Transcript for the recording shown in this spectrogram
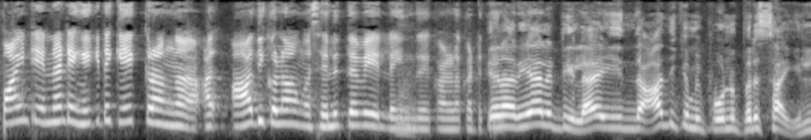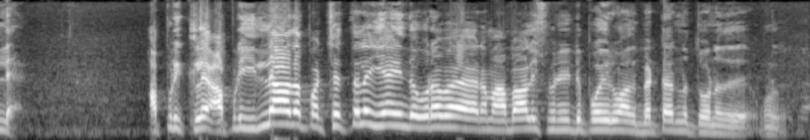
பாயிண்ட் என்னன்னு எங்க கிட்ட கேக்குறாங்க. ஆ- ஆதிக்கம்லாம் அவங்க செலுத்தவே இல்லை இந்த காலகட்டத்தில். ஏன்னா ரியாலிட்டியில இந்த ஆதிக்கம் இப்போ ஒன்றும் பெருசா இல்லை. அப்படி clear- அப்படி இல்லாத பட்சத்துல ஏன் இந்த உறவை நம்ம அபாலிஷ் பண்ணிட்டு போயிடுவோம் அது பெட்டர்னு தோணுது உங்களுக்கு.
